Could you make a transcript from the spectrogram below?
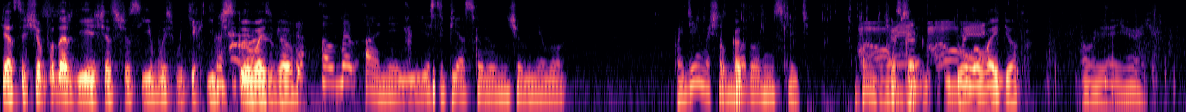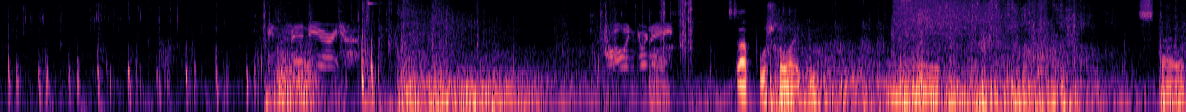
Сейчас еще, подожди, сейчас еще съебусь, мы техническую возьмем. Алба- А, не, если б я свалил, ничего бы не было. По идее, мы сейчас Ну, как- два должны слить. Потом два Сейчас как дуло войдет. Ой-ой-ой. Запушил один. Ставит.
